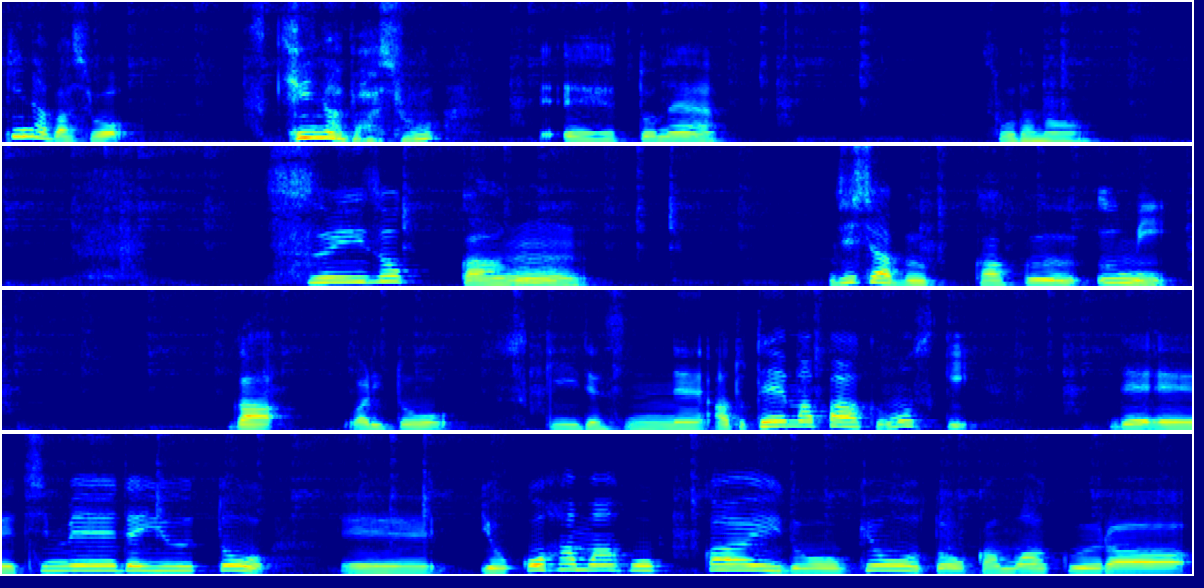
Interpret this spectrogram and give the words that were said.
きな場所。好きな場所？えー、っとね。そうだな。水族館自社仏閣海。が割と好きですね。あとテーマパークも好き。で、えー、地名で言うと、えー、横浜、北海道、京都、鎌倉、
